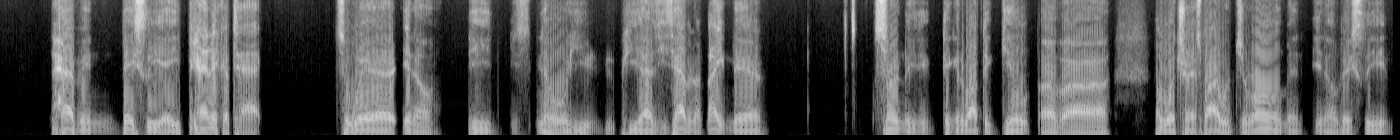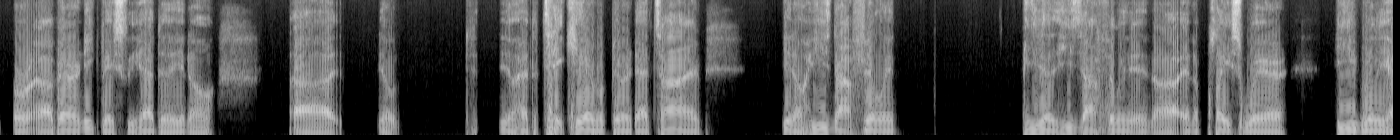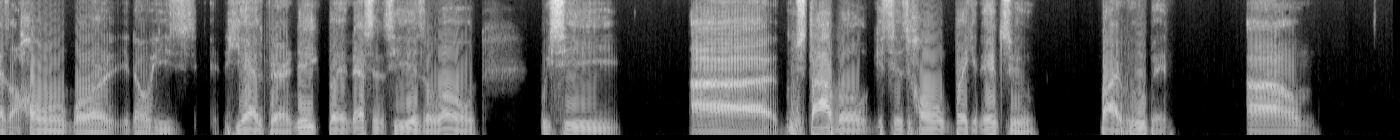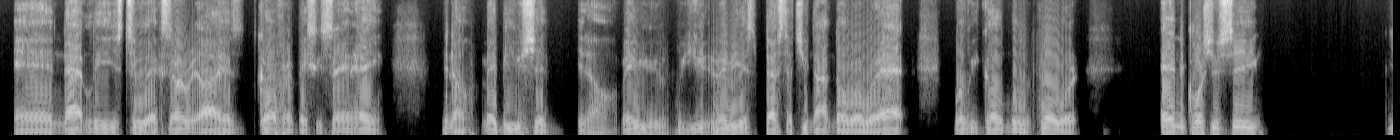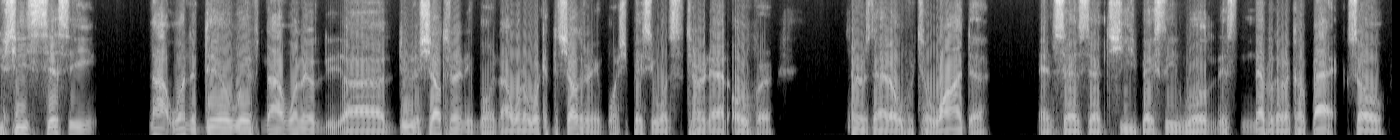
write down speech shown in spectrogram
having basically a panic attack to where you know he you know he he has he's having a nightmare certainly thinking about the guilt of uh of what transpired with Jerome, and you know, basically, uh, Veronique basically had to, you know, uh, you know, you know, had to take care of him during that time. You know, he's not feeling, he he's not feeling in uh, in a place where he really has a home, or you know, he's he has Veronique, but in essence, he is alone. We see uh Gustavo gets his home breaking into by Ruben. Um, and that leads to uh, his girlfriend basically saying, "Hey, you know, maybe you should, you know, maybe you, maybe it's best that you not know where we're at when we go moving forward." And of course, you see, you see Cissy not want to deal with, not want to uh, do the shelter anymore, not want to work at the shelter anymore. She basically wants to turn that over, turns that over to Wanda, and says that she basically will is never going to come back. So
